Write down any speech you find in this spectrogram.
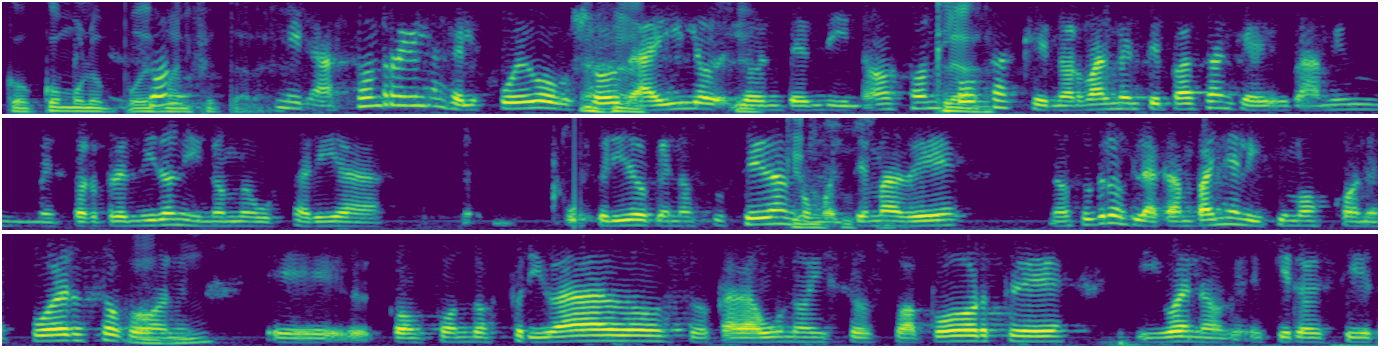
¿Cómo lo puedes manifestar? Mira, son reglas del juego, yo ahí lo, entendí, ¿no? Son cosas que normalmente pasan que a mí me sorprendieron y no me gustaría, preferido que no sucedan, como el tema de nosotros la campaña la hicimos con esfuerzo, con, eh, con fondos privados, o cada uno hizo su aporte, y bueno, quiero decir,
